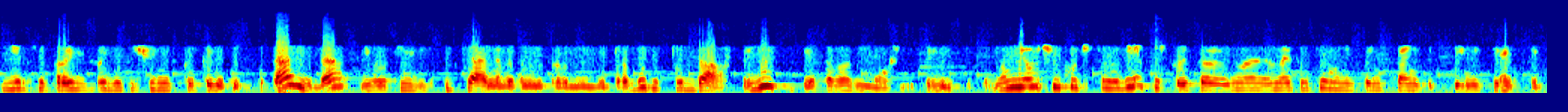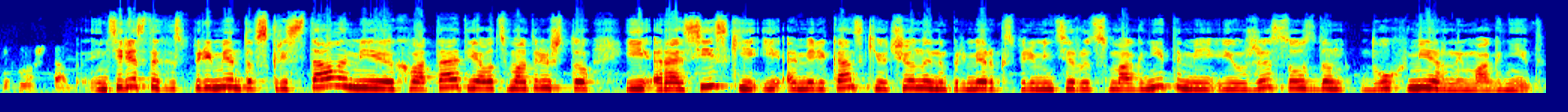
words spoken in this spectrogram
если пройдет еще несколько лет испытаний, да, и вот люди специально в этом направлении будут работать, то да, в принципе, это возможно, в принципе. Но мне очень хочется надеяться, что это на, на эту тему никто не станет экспериментировать в таких масштабах. Интересных экспериментов с кристаллами хватает. Я вот смотрю, что и российские, и американские ученые, например, экспериментируют с магнитами, магнитами и уже создан двухмерный магнит.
